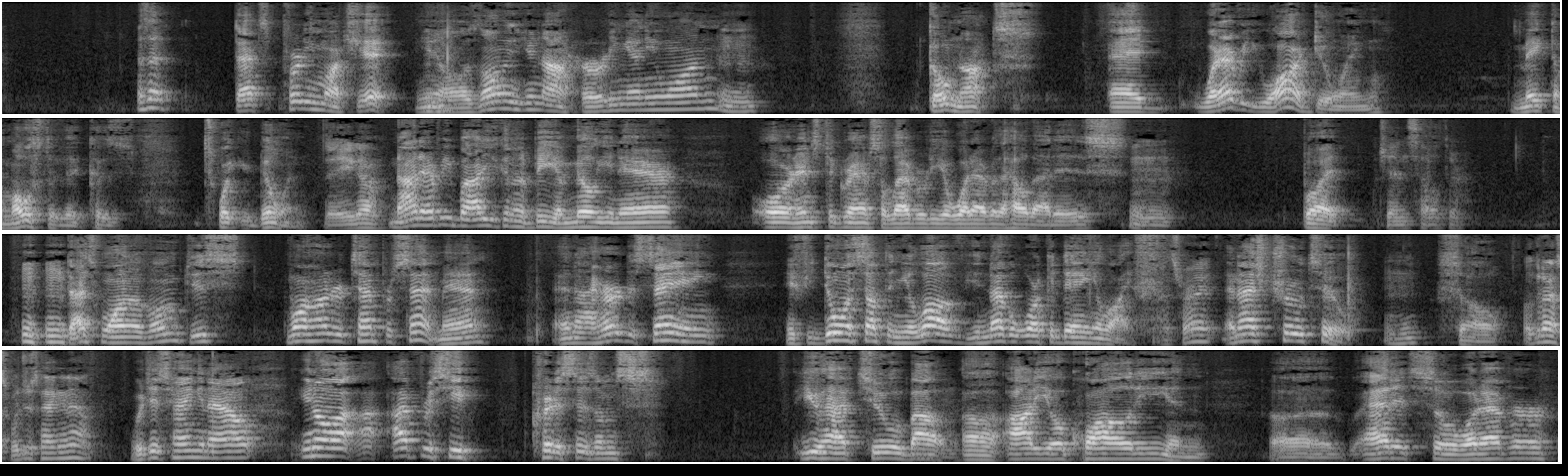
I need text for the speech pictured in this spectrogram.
That's it. That's pretty much it. You know, as long as you're not hurting anyone, Mm-hmm. go nuts. And whatever you are doing, make the most of it because it's what you're doing. There you go. Not everybody's going to be a millionaire or an Instagram celebrity or whatever the hell that is. Mm-hmm. But Jen Selter. that's one of them. Just 110%, man. And I heard the saying if you're doing something you love, you never work a day in your life. That's right. And that's true too. Mhm. So Look at us. We're just hanging out. we're just hanging out. You know, I, I've received criticisms. You have too about uh, audio quality and uh, edits or whatever.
